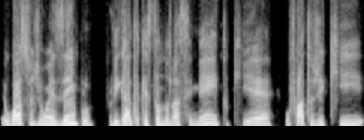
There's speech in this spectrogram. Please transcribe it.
Eu gosto de um exemplo ligado à questão do nascimento, que é o fato de que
